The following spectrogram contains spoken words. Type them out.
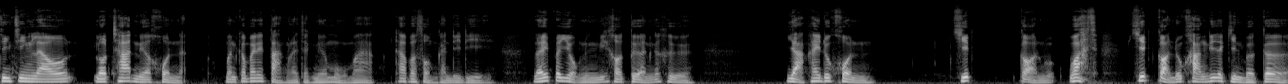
จริง ๆ แล้วรสชาติเนื้อคนอะมันก็ไม่ได้ต่างอะไรจากเนื้อหมูมาก ถ้าผสมกันดีๆ และอีกประโยคหนึ่งที่เขาเตือนก็คือ อยากให้ทุกคนคิดก่อนว่าคิดก่อนทุกครั้งที่จะกินเบอร์เกอร์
